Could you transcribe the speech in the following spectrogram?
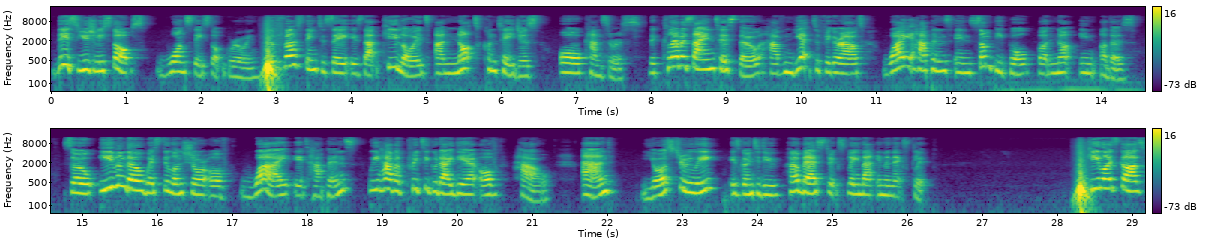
This usually stops once they stop growing. The first thing to say is that keloids are not contagious or cancerous. The clever scientists though have yet to figure out why it happens in some people but not in others. So even though we're still unsure of why it happens, we have a pretty good idea of how. And yours truly is going to do her best to explain that in the next clip. Keloid scars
